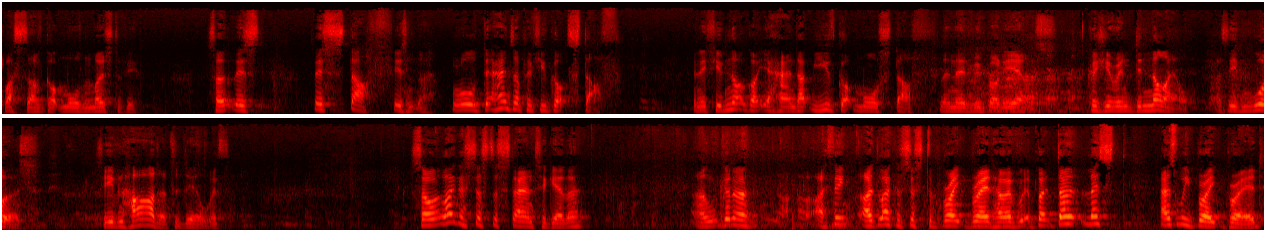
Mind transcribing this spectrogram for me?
Plus, I've got more than most of you. So there's, there's stuff, isn't there? We're all, hands up if you've got stuff. And if you've not got your hand up, you've got more stuff than everybody else because you're in denial. That's even worse. It's even harder to deal with. So I'd like us just to stand together. I'm to, I think I'd like us just to break bread, however, but don't, let's, as we break bread,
